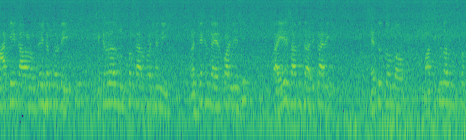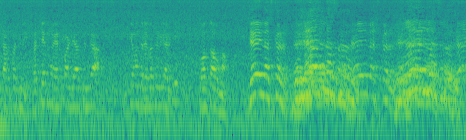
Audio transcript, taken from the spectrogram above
మాకే కావాలన్న ఉద్దేశంతో సికింద్రాబాద్ మున్సిపల్ కార్పొరేషన్ని ప్రత్యేకంగా ఏర్పాటు చేసి ఒక ఐఏఎస్ ఆఫీసర్ అధికారి నేతృత్వంలో మా సికింద్రాబాద్ మున్సిపల్ కార్పొరేషన్ని ప్రత్యేకంగా ఏర్పాటు చేయాల్సిందిగా ముఖ్యమంత్రి రేవంత్ రెడ్డి గారికి కోరుతా ఉన్నాం. జై లష్కర్. జై లష్కర్. జై లష్కర్. జై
